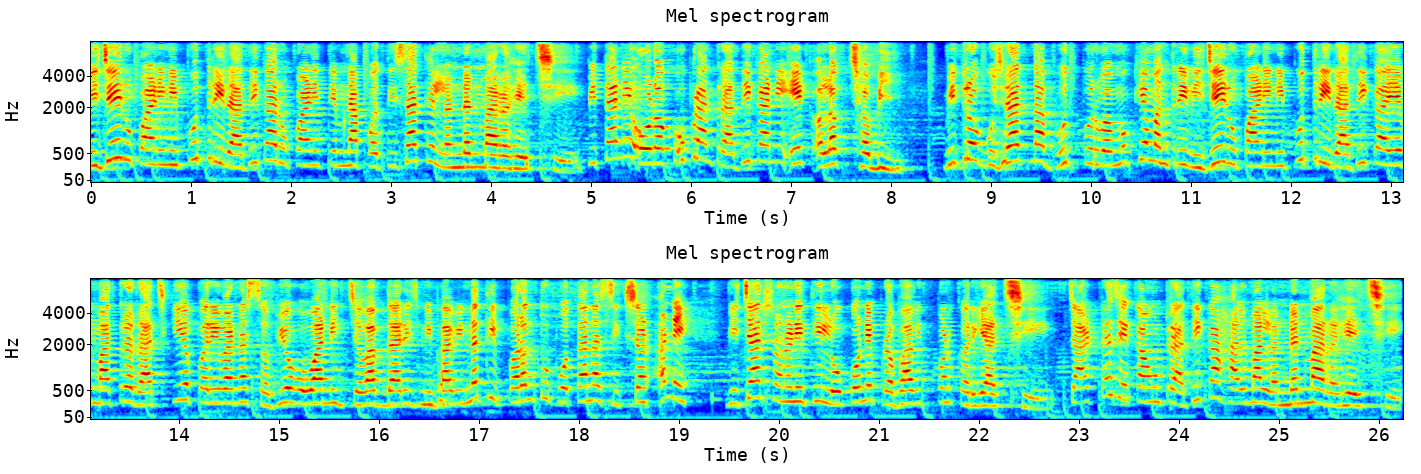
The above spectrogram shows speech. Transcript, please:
વિજય રૂપાણીની પુત્રી રાધિકા રૂપાણી તેમના પતિ સાથે લંડનમાં રહે છે. પિતાની ઓળખ ઉપરાંત રાધિકાની એક અલગ છબી મિત્રો, ગુજરાતના ભૂતપૂર્વ મુખ્યમંત્રી વિજય રૂપાણીની પુત્રી રાધિકાએ માત્ર રાજકીય પરિવારના સભ્યો હોવાની જવાબદારી જ નિભાવી નથી, પરંતુ પોતાના શિક્ષણ અને વિચારસરણીથી લોકોને પ્રભાવિત પણ કર્યા છે. ચાર્ટર્ડ એકાઉન્ટ રાધિકા હાલમાં લંડનમાં રહે છે.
